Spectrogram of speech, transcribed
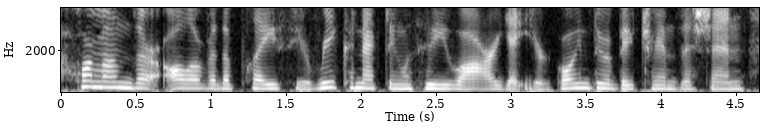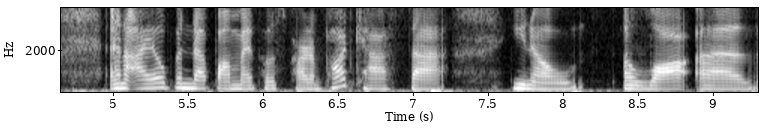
hormones are all over the place, you're reconnecting with who you are, yet you're going through a big transition. And I opened up on my postpartum podcast that, you know, a lot of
